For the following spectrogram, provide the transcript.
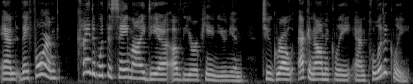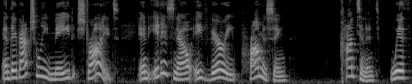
and they formed kind of with the same idea of the European Union to grow economically and politically. And they've actually made strides. And it is now a very promising continent with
